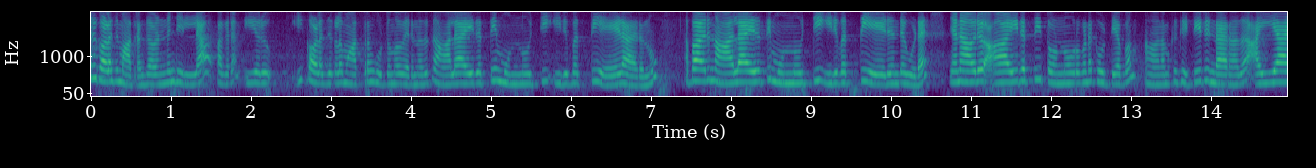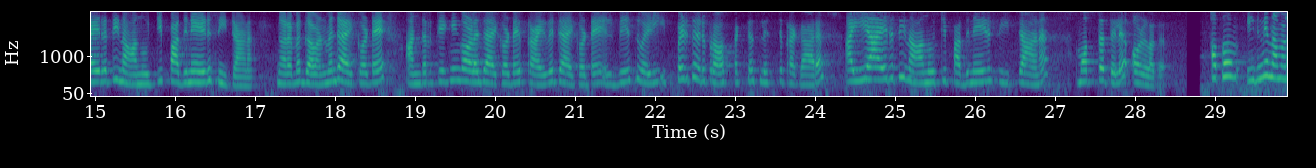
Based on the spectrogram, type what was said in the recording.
ഒരു കോളേജ് മാത്രം ഗവൺമെന്റ് ഇല്ല. പകരം ഈ ഒരു ഈ കോളേജുകൾ മാത്രം കൂട്ടുമ്പോൾ വരുന്നത് നാലായിരത്തി മുന്നൂറ്റി ഇരുപത്തി ഏഴായിരുന്നു അപ്പോൾ ആ ഒരു നാലായിരത്തി മുന്നൂറ്റി ഇരുപത്തി ഏഴിന്റെ കൂടെ ഞാൻ ആ ഒരു ആയിരത്തി തൊണ്ണൂറ് കൂടെ കൂട്ടിയപ്പം നമുക്ക് കിട്ടിയിട്ടുണ്ടായിരുന്നത് അയ്യായിരത്തി നാനൂറ്റി പതിനേഴ് സീറ്റാണ്. എന്ന് പറയുമ്പോൾ ഗവൺമെന്റ് ആയിക്കോട്ടെ അണ്ടർടേക്കിംഗ് കോളേജ് ആയിക്കോട്ടെ പ്രൈവറ്റ് ആയിക്കോട്ടെ എൽ ബി എസ് വഴി ഇപ്പോഴത്തെ ഒരു പ്രോസ്പെക്ടസ് ലിസ്റ്റ് പ്രകാരം അയ്യായിരത്തി നാനൂറ്റി പതിനേഴ് സീറ്റാണ് മൊത്തത്തിൽ ഉള്ളത്. അപ്പം ഇനി നമ്മൾ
